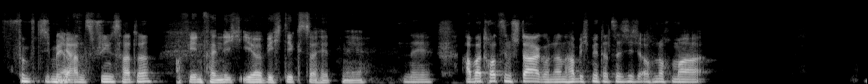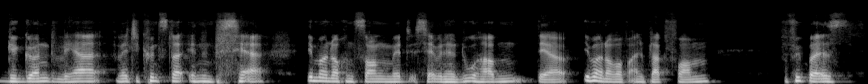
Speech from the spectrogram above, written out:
50 Milliarden ja, Streams hatte. Auf jeden Fall nicht ihr wichtigster Hit, nee. Nee, aber trotzdem stark. Und dann habe ich mir tatsächlich auch noch mal gegönnt, wer, welche KünstlerInnen bisher immer noch einen Song mit Seven Du haben, der immer noch auf allen Plattformen verfügbar ist,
